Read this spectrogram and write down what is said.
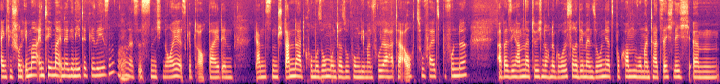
eigentlich schon immer ein Thema in der Genetik gewesen. Das ist nicht neu. Es gibt auch bei den ganzen Standard-Chromosomenuntersuchungen, die man früher hatte, auch Zufallsbefunde. Aber sie haben natürlich noch eine größere Dimension jetzt bekommen, wo man tatsächlich ähm,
